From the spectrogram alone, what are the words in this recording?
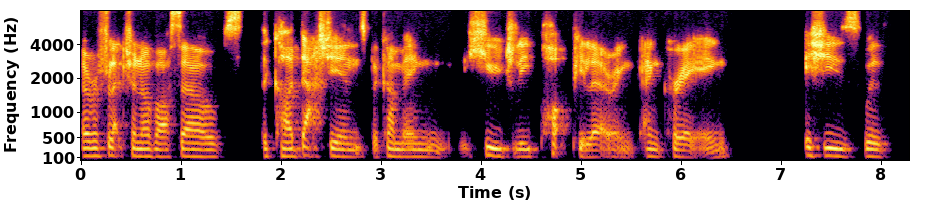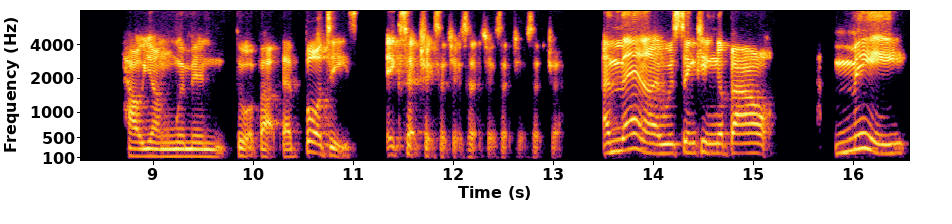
a reflection of ourselves, the Kardashians becoming hugely popular and, and creating issues with how young women thought about their bodies, etc., etc., etc., etc., etc. And then I was thinking about me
